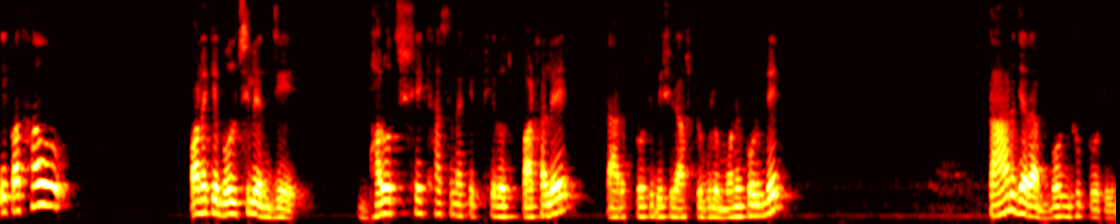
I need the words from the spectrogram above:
এ কথাও অনেকে বলছিলেন যে, ভারত শেখ হাসিনাকে ফেরত পাঠালে তার প্রতিবেশী রাষ্ট্রগুলো মনে করবে, তার যারা বন্ধু প্রতিম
